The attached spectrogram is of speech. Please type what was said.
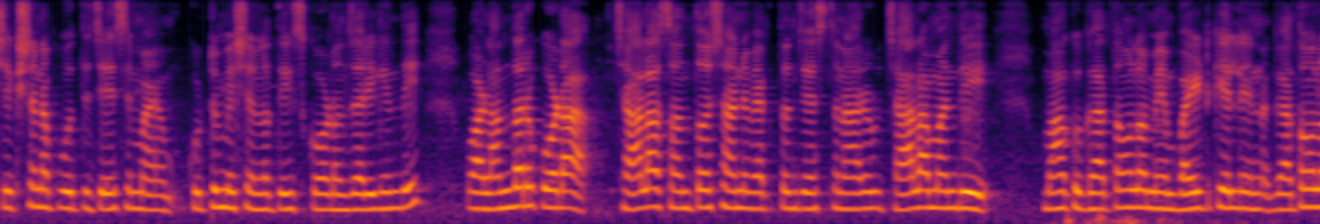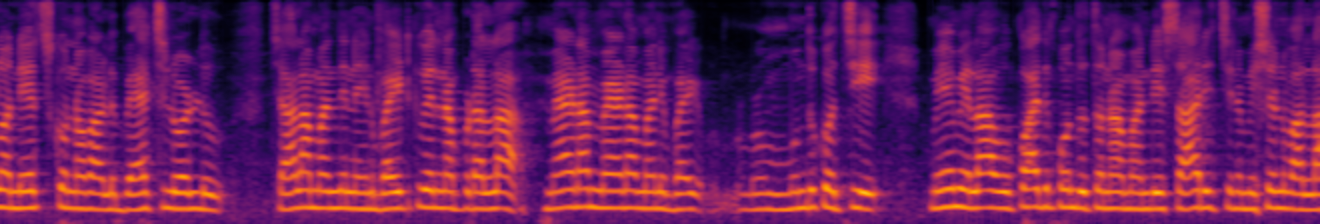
శిక్షణ పూర్తి చేసి మా కుట్టు మిషన్లు తీసుకోవడం జరిగింది. వాళ్ళందరూ కూడా చాలా సంతోషాన్ని వ్యక్తం చేస్తున్నారు. చాలామంది మాకు గతంలో మేము బయటికి వెళ్ళిన గతంలో నేర్చుకున్న వాళ్ళు బ్యాచ్ వాళ్ళు చాలామంది నేను బయటకు వెళ్ళినప్పుడల్లా మేడం మేడం అని బయ ముందుకొచ్చి మేము ఇలా ఉపాధి పొందుతున్నామండి సార్ ఇచ్చిన మిషన్ వల్ల.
